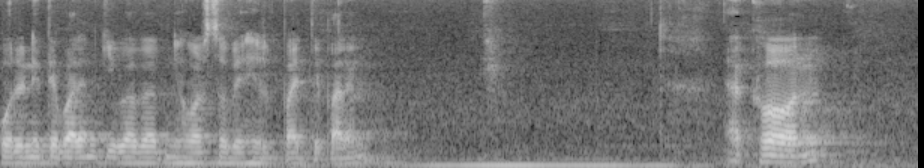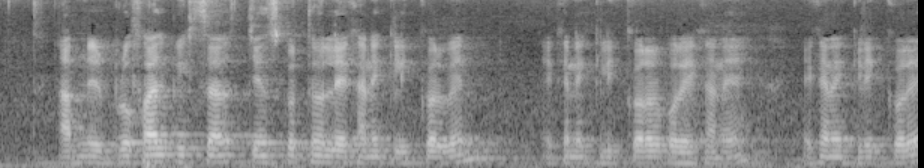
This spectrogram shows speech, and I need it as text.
পড়ে নিতে পারেন, কীভাবে আপনি হোয়াটসঅ্যাপে হেল্প পাইতে পারেন। এখন আপনার প্রোফাইল পিকচার চেঞ্জ করতে হলে এখানে ক্লিক করবেন। এখানে ক্লিক করার পরে এখানে এখানে ক্লিক করে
